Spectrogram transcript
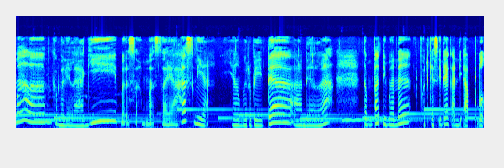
malam, kembali lagi bersama saya Hasnia. Yang berbeda adalah tempat di mana podcast ini akan diupload.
